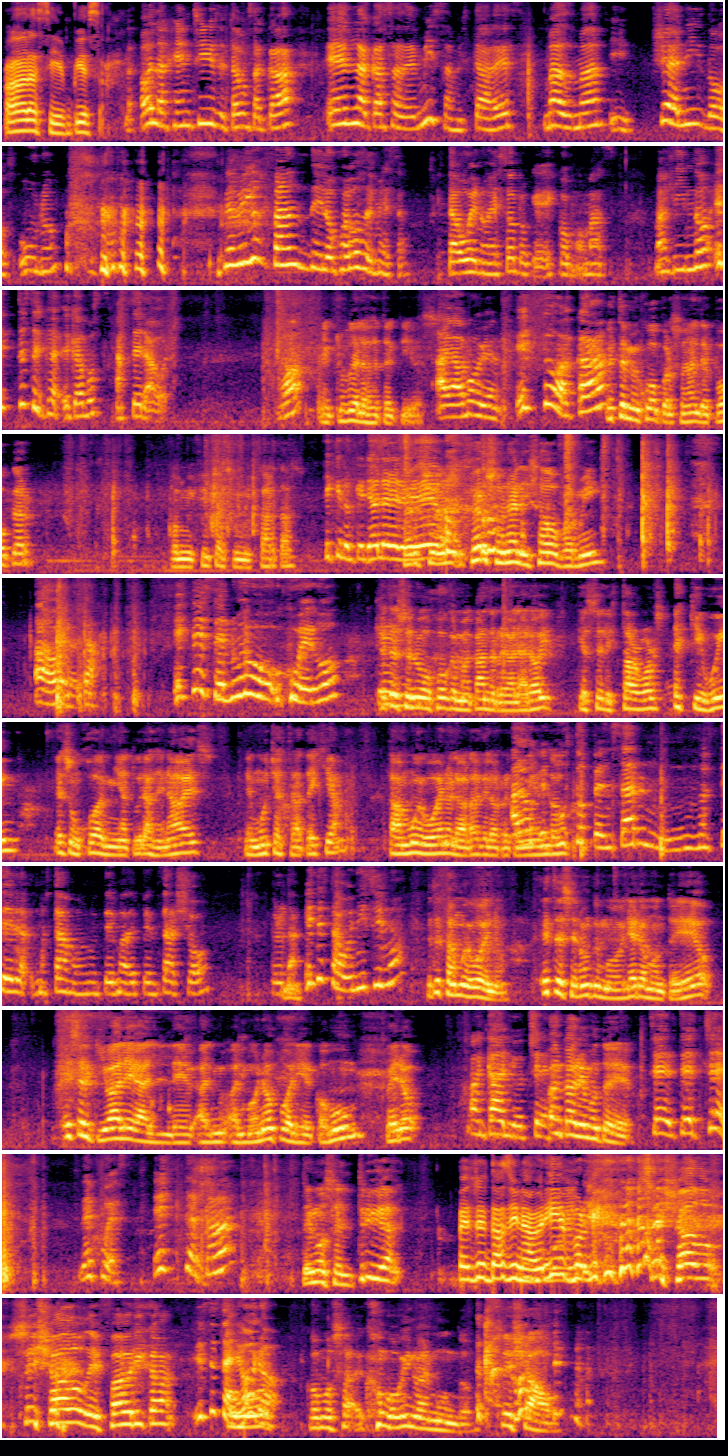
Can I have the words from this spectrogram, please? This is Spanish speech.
Ahora sí, empieza. Hola, genchis, estamos acá en la casa de mis amistades, Madman y Jenny 21. Mi amigo es fan de los juegos de mesa. Está bueno eso porque es como más, más lindo. Este es el que, el que vamos a hacer ahora. ¿No? El Club de los Detectives. Ahí va, muy bien. Esto acá Este es mi juego personal de póker. Con mis fichas y mis cartas. es que lo quería hablar en el video. Person- personalizado por mí. Ah, bueno, está. Este es el nuevo juego. Que... Este es el nuevo juego que me acaban de regalar hoy. Que es el Star Wars X-Wing. Es un juego de miniaturas de naves. De mucha estrategia. Está muy bueno, la verdad que lo Algo que recomiendo. justo pensar, no, esté, no estamos en un tema de pensar yo. Pero está. Este está buenísimo. Este está muy bueno. Este es el Banco Inmobiliario Montevideo. Es el que equivale al, de- al, al Monopoly, el común, pero Bancario, che. Bancario Montevideo. Che, che, che. Después. Tenemos el Trivial Ese está sin abrir porque... sellado, sellado de fábrica Este es el oro. como, vino al mundo. Sellado.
